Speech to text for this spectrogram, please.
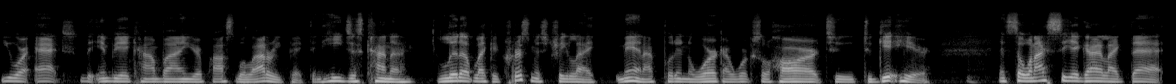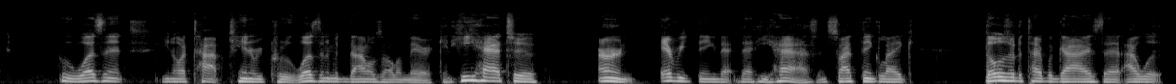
you are at the nba combine you're a possible lottery pick. And he just kind of lit up like a Christmas tree. Like, man, I've put in the work. I worked so hard to to get here. Mm-hmm. And so when I see a guy like that, who wasn't, you know, a top 10 recruit, wasn't a McDonald's All American, he had to earn everything that that he has. And so I think like those are the type of guys that I would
